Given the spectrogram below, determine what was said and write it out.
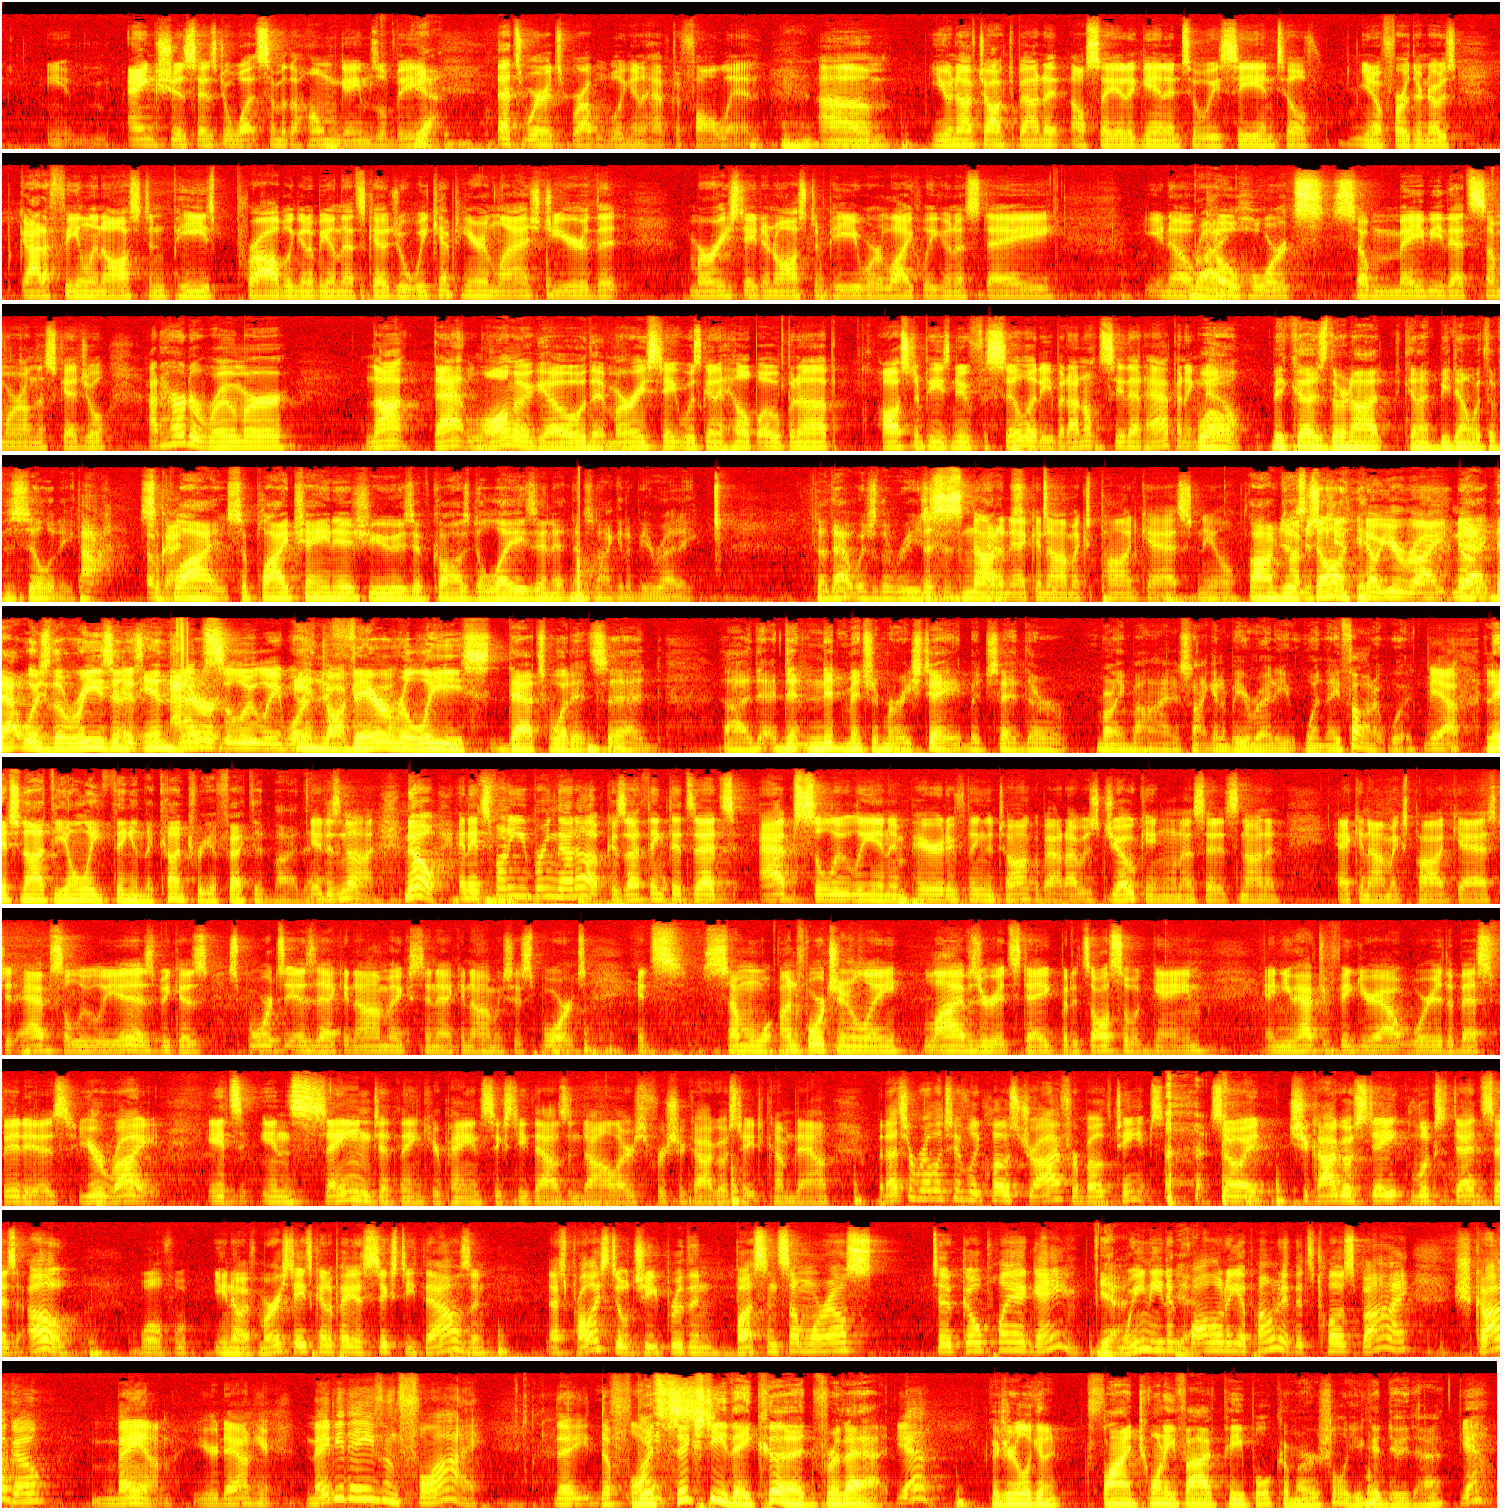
anxious as to what some of the home games will be, Yeah. that's where it's probably going to have to fall in. Mm-hmm. Um, you and I've talked about it. I'll say it again until we see until you know further notice. Got a feeling Austin Peay is probably going to be on that schedule. We kept hearing last year that Murray State and Austin Peay were likely going to stay, you know, Right. cohorts. So maybe that's somewhere on the schedule. I'd heard a rumor not that long ago that Murray State was going to help open up Austin Peay's new facility, but I don't see that happening Well, now. because they're not going to be done with the facility. Ah, okay. Supply supply chain issues have caused delays in it, and it's not going to be ready. So that was the reason. This is not an That's- economics podcast, Neal. I'm just telling kidding. you. No, you're right. No, that, that was the reason in their absolutely in their about. release. That's what it said. Uh, didn't did mention Murray State, but said they're running behind. It's not going to be ready when they thought it would. Yeah. and it's not the only thing in the country affected by that. It is not. No, and it's funny you bring that up because I think that that's absolutely an imperative thing to talk about. I was joking when I said it's not an economics podcast. It absolutely is because sports is economics and economics is sports. It's some unfortunately lives are at stake, but it's also a game and you have to figure out where the best fit is. You're right. It's insane to think you're paying $60,000 for Chicago State to come down, but that's a relatively close drive for both teams. So it, Chicago State looks at that and says, "Oh, well, if, you know, if Murray State's going to pay us 60,000, that's probably still cheaper than busing somewhere else to go play a game. Yeah, We need a yeah. quality opponent that's close by. Chicago, bam, you're down here. Maybe they even fly. The the With sixty, they could for that Yeah. Because you're looking at flying twenty five people commercial. You could do that. Yeah.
